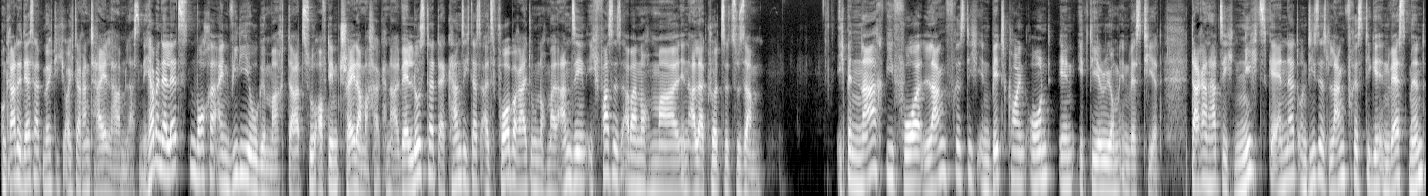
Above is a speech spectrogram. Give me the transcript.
und gerade deshalb möchte ich euch daran teilhaben lassen. Ich habe in der letzten Woche ein Video gemacht dazu auf dem Tradermacher-Kanal. Wer Lust hat, der kann sich das als Vorbereitung nochmal ansehen. Ich fasse es aber nochmal in aller Kürze zusammen. Ich bin nach wie vor langfristig in Bitcoin und in Ethereum investiert. Daran hat sich nichts geändert und dieses langfristige Investment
